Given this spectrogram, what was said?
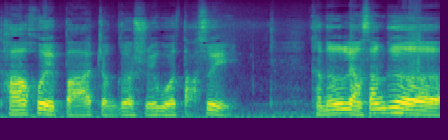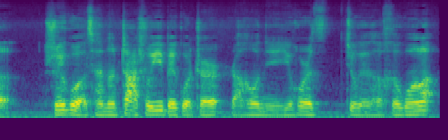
它会把整个水果打碎，可能两三个水果才能榨出一杯果汁儿，然后你一会儿就给它喝光了。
